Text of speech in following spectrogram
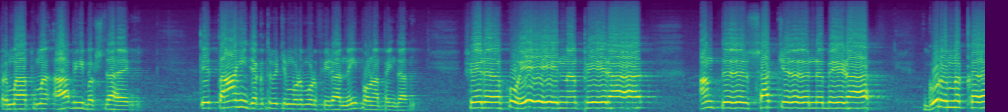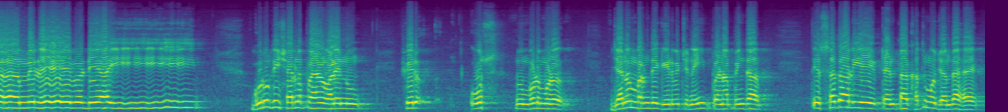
ਪਰਮਾਤਮਾ ਆਪ ਹੀ ਬਖਸ਼ਦਾ ਹੈ, ਤੇ ਤਾਂ ਹੀ ਜਗਤ ਵਿੱਚ ਮੁੜ ਮੁੜ ਫੇਰਾ ਨਹੀਂ ਪਾਉਣਾ ਪੈਂਦਾ। ਫਿਰ ਹੋਏ ਨਾ ਫੇਰਾ, ਅੰਤ ਸੱਚ ਨਬੇੜਾ ਗੁਰਮੁਖ ਮਿਲੇ ਵਡਿਆਈ। ਗੁਰੂ ਦੀ ਸ਼ਰਨ ਪੈਣ ਵਾਲੇ ਨੂੰ ਫਿਰ ਉਸ ਨੂੰ ਮੁੜ ਮੁੜ ਜਨਮ ਮਰਨ ਦੇ ਗੇੜ ਵਿੱਚ ਨਹੀਂ ਪੈਣਾ ਪੈਂਦਾ ਤੇ ਸਦਾ ਲਈ ਇਹ ਟੈਂਟਾ ਖਤਮ ਹੋ ਜਾਂਦਾ ਹੈ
